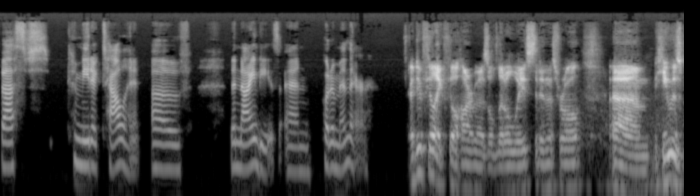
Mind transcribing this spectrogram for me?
best comedic talent of the 90s and put him in there. I do feel like Phil Hartman was a little wasted in this role. Um, he was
